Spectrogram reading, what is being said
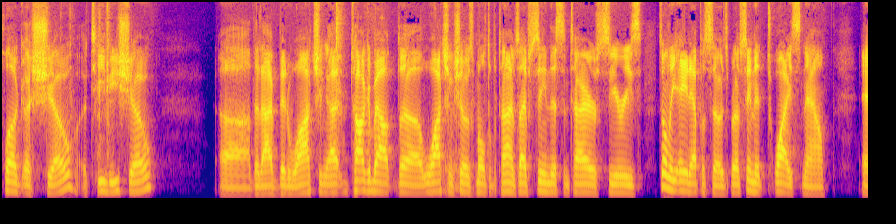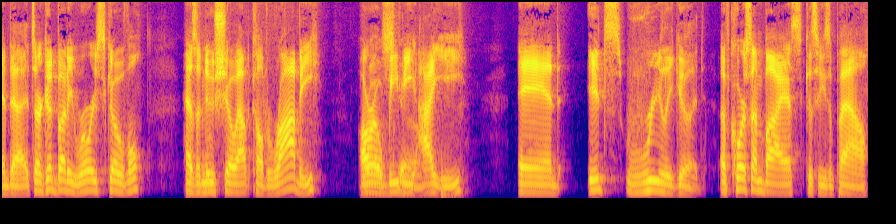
plug a show, a TV show uh, that I've been watching. I talk about uh, watching shows multiple times. I've seen this entire series. It's only eight episodes, but I've seen it twice now. And uh, it's our good buddy Rory Scovel has a new show out called Robbie, R O B B I E, and it's really good. Of course, I'm biased because he's a pal,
